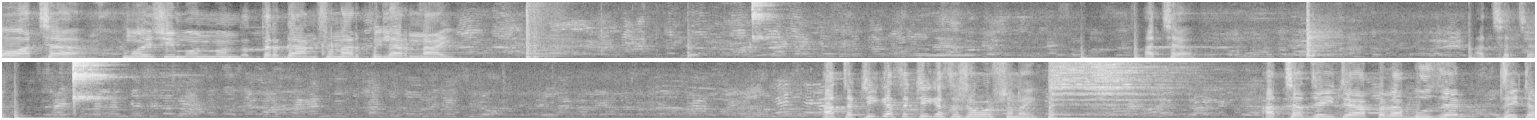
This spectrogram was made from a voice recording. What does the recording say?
ও আচ্ছা মহিষী মনমোহন দত্তের গান শোনার পিলার নাই। আচ্ছা আচ্ছা আচ্ছা। আচ্ছা ঠিক আছে ঠিক আছে, সমস্যা নাই। আচ্ছা যেইটা আপনারা বুঝেন, যেইটা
